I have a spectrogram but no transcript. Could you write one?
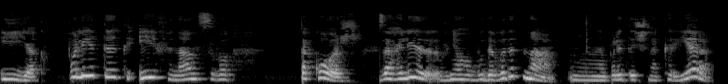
і як політик, і фінансово також. Взагалі в нього буде видатна політична кар'єра,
